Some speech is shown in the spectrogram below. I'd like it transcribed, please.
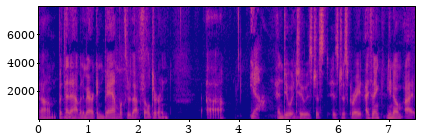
Um, but then to have an American band look through that filter and, Yeah, and do it too is just, is just great. I think, you know, I,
